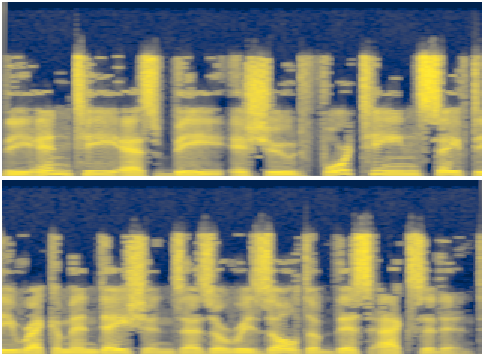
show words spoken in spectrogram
The NTSB issued 14 safety recommendations as a result of this accident.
